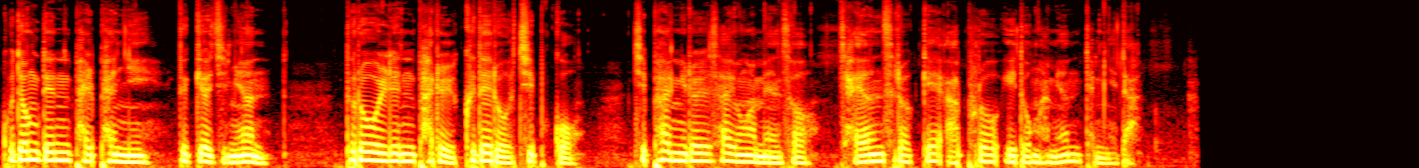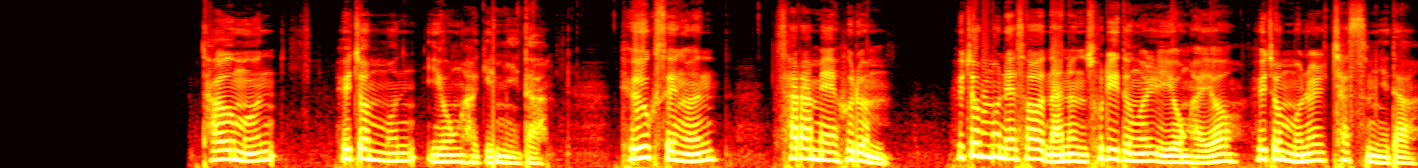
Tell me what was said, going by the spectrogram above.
고정된 발판이 느껴지면 들어 올린 발을 그대로 짚고 지팡이를 사용하면서 자연스럽게 앞으로 이동하면 됩니다. 다음은 회전문 이용하기입니다. 교육생은 사람의 흐름, 회전문에서 나는 소리 등을 이용하여 회전문을 찾습니다.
